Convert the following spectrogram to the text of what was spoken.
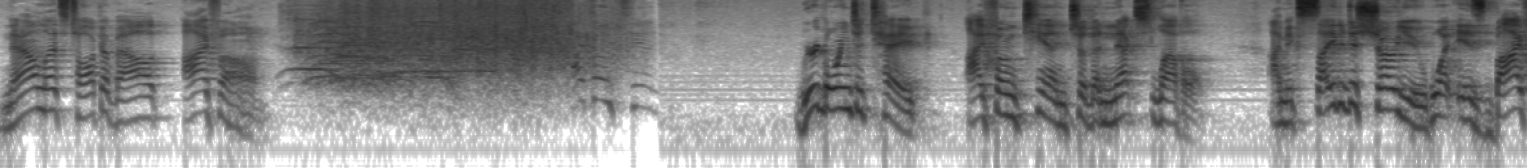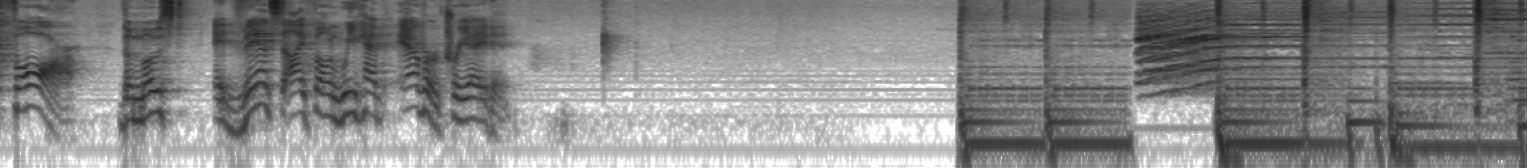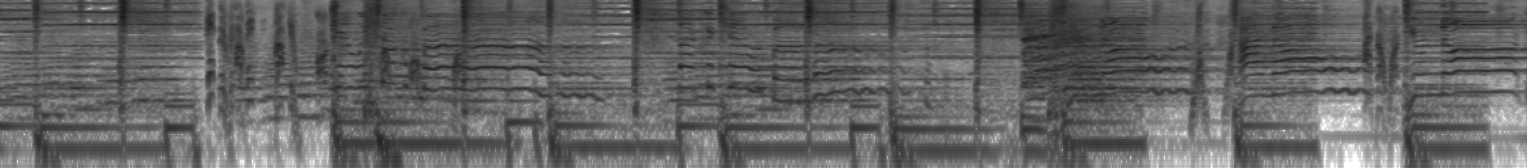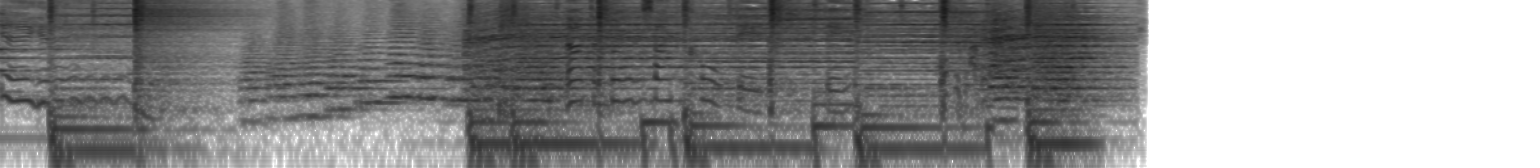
Now let's talk about iPhone. iPhone 10. We're going to take iPhone 10 to the next level. I'm excited to show you what is by far the most advanced iPhone we have ever created. Can we talk about like we care about love? You know, I know, you.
